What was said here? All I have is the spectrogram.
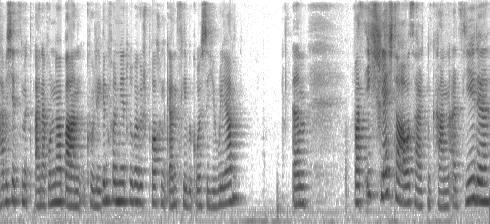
habe ich jetzt mit einer wunderbaren Kollegin von mir drüber gesprochen. Ganz liebe Grüße, Julia. Ähm, was ich schlechter aushalten kann als jede,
